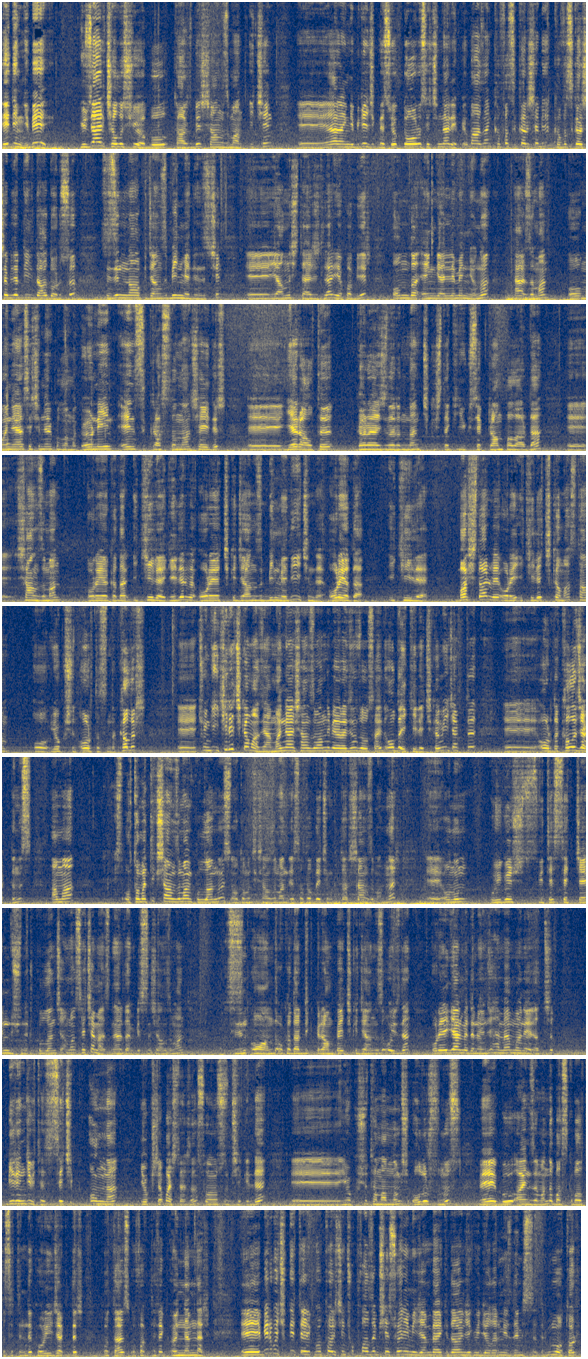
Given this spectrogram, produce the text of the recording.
dediğim gibi güzel çalışıyor bu tarz bir şanzıman için. E, herhangi bir gecikmesi yok. Doğru seçimler yapıyor. Bazen kafası karışabilir. Kafası karışabilir değil daha doğrusu. Sizin ne yapacağınızı bilmediğiniz için e, yanlış tercihler yapabilir. Onu da engellemenin yolu her zaman o manuel seçimleri kullanmak. Örneğin en sık rastlanan şeydir. E, yeraltı garajlarından çıkıştaki yüksek rampalarda e, şanzıman oraya kadar 2 ile gelir ve oraya çıkacağınızı bilmediği için de oraya da 2 ile başlar ve orayı 2 ile çıkamaz. Tam o yokuşun ortasında kalır. E, çünkü 2 ile çıkamaz. Yani manuel şanzımanlı bir aracınız olsaydı o da 2 ile çıkamayacaktı. E, orada kalacaktınız. Ama işte otomatik şanzıman kullandığınız için, otomatik şanzıman diye satıldığı için bu tarz şanzımanlar e, onun uygun vites seçeceğini düşünür kullanıcı ama seçemez. Nereden bilsin şanzıman? Sizin o anda o kadar dik bir rampaya çıkacağınızı. O yüzden oraya gelmeden önce hemen manuel açıp birinci vitesi seçip onunla yokuşa başlarsanız sorunsuz bir şekilde e, yokuşu tamamlamış olursunuz ve bu aynı zamanda baskı balta setini de koruyacaktır. Bu tarz ufak tefek önlemler. E, 1.5 litrelik motor için çok fazla bir şey söylemeyeceğim. Belki daha önceki videolarımı izlemişsinizdir. Bu motor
